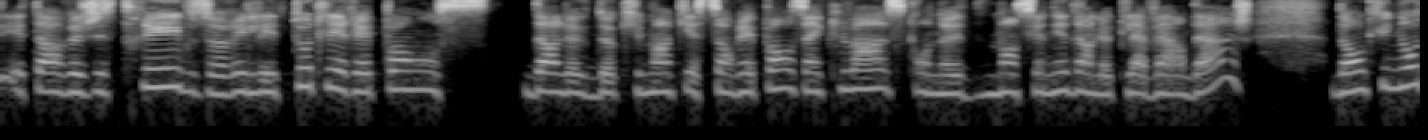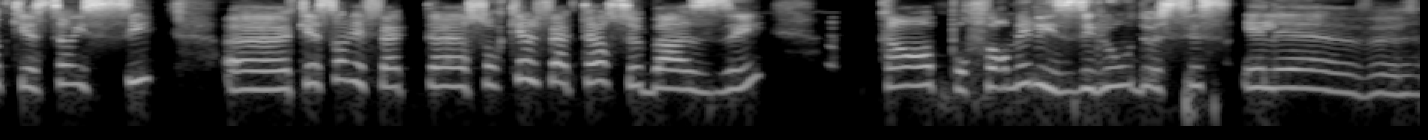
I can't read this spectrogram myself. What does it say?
est enregistré. Vous aurez les, toutes les réponses dans le document questions-réponses, incluant ce qu'on a mentionné dans le clavardage. Donc, une autre question ici. Euh, quels sont les facteurs, sur quels facteurs se baser pour former les îlots de six élèves, euh,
